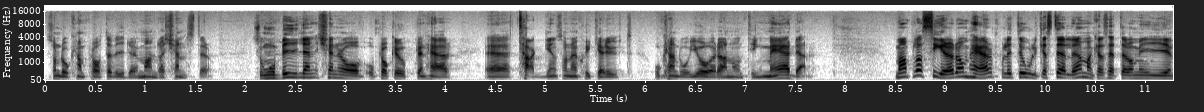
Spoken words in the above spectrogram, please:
som då kan prata vidare med andra tjänster. Så mobilen känner av och plockar upp den här eh, taggen som den skickar ut och kan då göra någonting med den. Man placerar dem här på lite olika ställen. Man kan sätta dem i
